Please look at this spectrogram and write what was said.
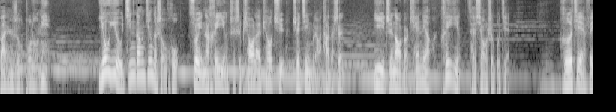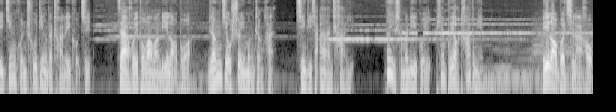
般若波罗蜜。”由于有金刚经的守护，所以那黑影只是飘来飘去，却进不了他的身，一直闹到天亮，黑影才消失不见。何建飞惊魂初定地喘了一口气，再回头望望李老伯，仍旧睡梦正酣，心底下暗暗诧异：为什么厉鬼偏不要他的命？李老伯起来后，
